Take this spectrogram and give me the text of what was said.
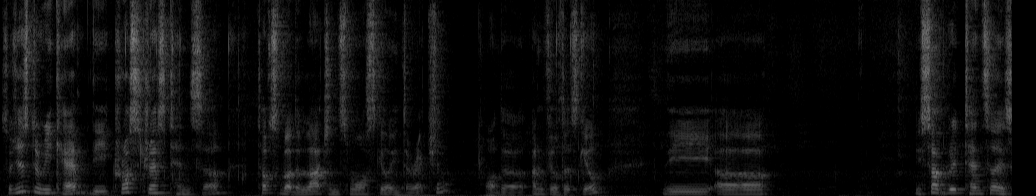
So just to recap the cross stress tensor talks about the large and small scale interaction or the unfiltered scale. The uh, the subgrid tensor is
